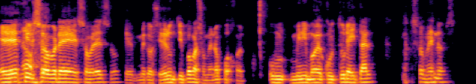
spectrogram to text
He de decir No. sobre, sobre eso, que me considero un tipo más o menos, pues, un mínimo de cultura y tal, más o menos.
